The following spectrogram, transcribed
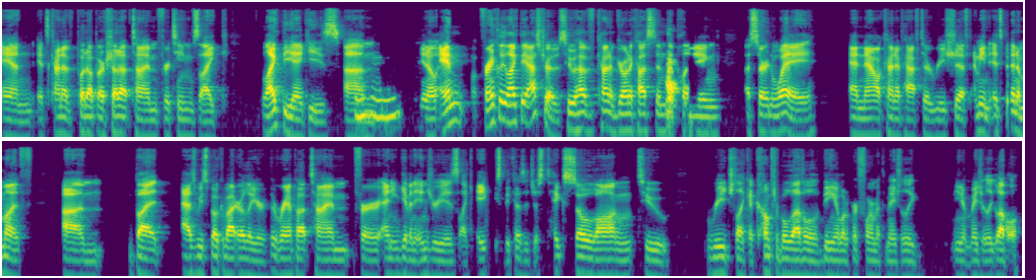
and it's kind of put up or shut up time for teams like like the Yankees, um, mm-hmm. you know, and frankly like the Astros, who have kind of grown accustomed to playing a certain way and now kind of have to reshift. I mean, it's been a month, um, but as we spoke about earlier, the ramp up time for any given injury is like aches because it just takes so long to reach like a comfortable level of being able to perform at the major league, you know, major league level.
